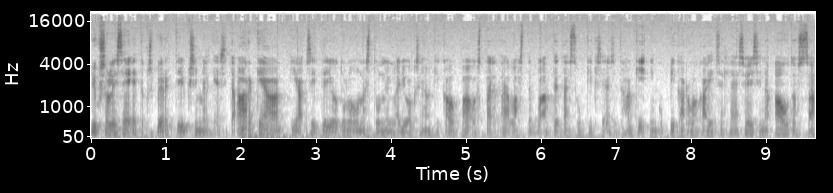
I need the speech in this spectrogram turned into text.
Yksi oli se, että kun se pyörittiin yksin melkein sitä arkeaan ja sitten joutui lounastunnilla juoksemaan johonkin kauppaan ostaa jotain lastenvaatteita tai sukkiksi ja sitten haki niin pikaruokaa itselleen ja söi siinä autossa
